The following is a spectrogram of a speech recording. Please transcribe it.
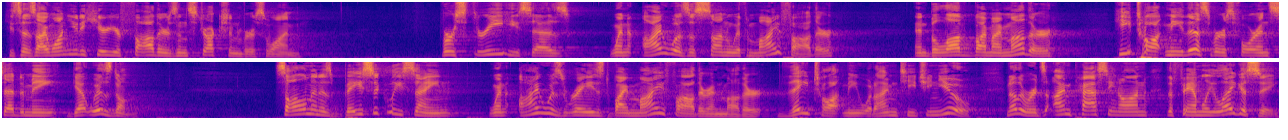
He says, I want you to hear your father's instruction, verse 1. Verse 3, he says, When I was a son with my father and beloved by my mother, he taught me this, verse 4, and said to me, Get wisdom. Solomon is basically saying, When I was raised by my father and mother, they taught me what I'm teaching you. In other words, I'm passing on the family legacy.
